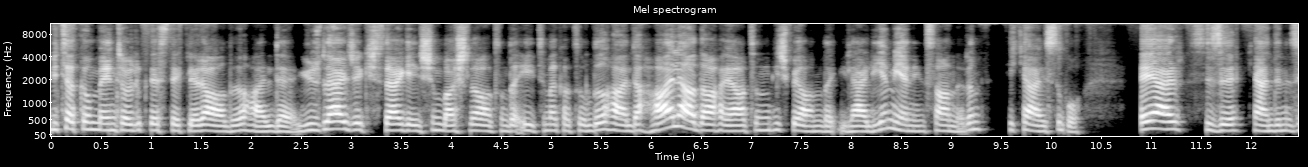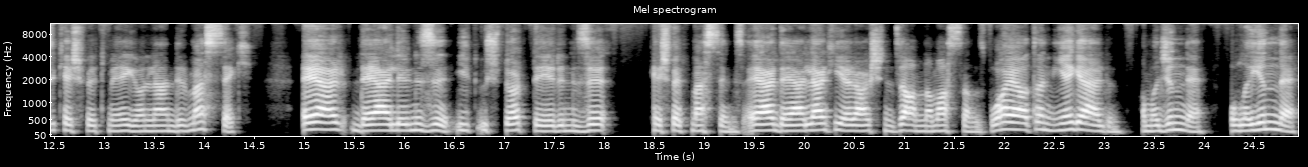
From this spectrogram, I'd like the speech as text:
bir takım mentörlük destekleri aldığı halde, yüzlerce kişisel gelişim başlığı altında eğitime katıldığı halde hala da hayatının hiçbir anda ilerleyemeyen insanların hikayesi bu. Eğer sizi kendinizi keşfetmeye yönlendirmezsek, eğer değerlerinizi, ilk 3-4 değerinizi keşfetmezseniz, eğer değerler hiyerarşinizi anlamazsanız, bu hayata niye geldin, amacın ne, olayın ne?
